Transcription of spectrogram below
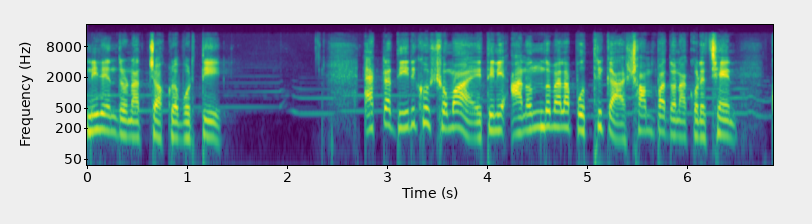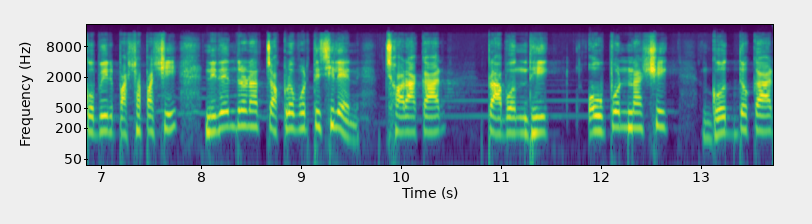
নীরেন্দ্রনাথ চক্রবর্তী। একটা দীর্ঘ সময় তিনি আনন্দমেলা পত্রিকা সম্পাদনা করেছেন। কবির পাশাপাশি নীরেন্দ্রনাথ চক্রবর্তী ছিলেন ছড়াকার, প্রাবন্ধিক, ঔপন্যাসিক, গদ্যকার,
